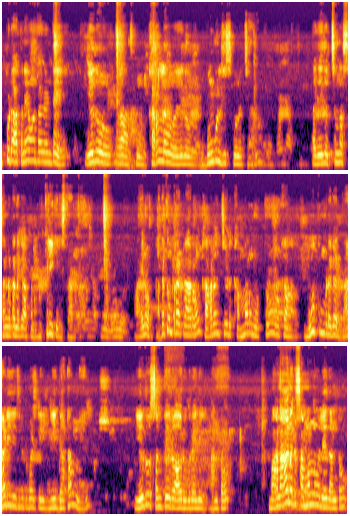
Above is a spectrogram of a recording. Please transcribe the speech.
ఇప్పుడు అతను ఏమంటాడంటే ఏదో కర్రలు ఏదో బొంగులు తీసుకొని వచ్చారు. అదేదో చిన్న సంఘటనగా అతను వక్రీకరిస్తాడు. ఆయన ఒక పథకం ప్రకారం కారంచేడు కమ్మల మొత్తం ఒక మూకుమ్మడిగా దాడి చేసినటువంటి ఈ ఘటనని ఏదో చంపేరు ఆరుగురని అంటాం. మా నాన్నకి సంబంధం లేదంటాం.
